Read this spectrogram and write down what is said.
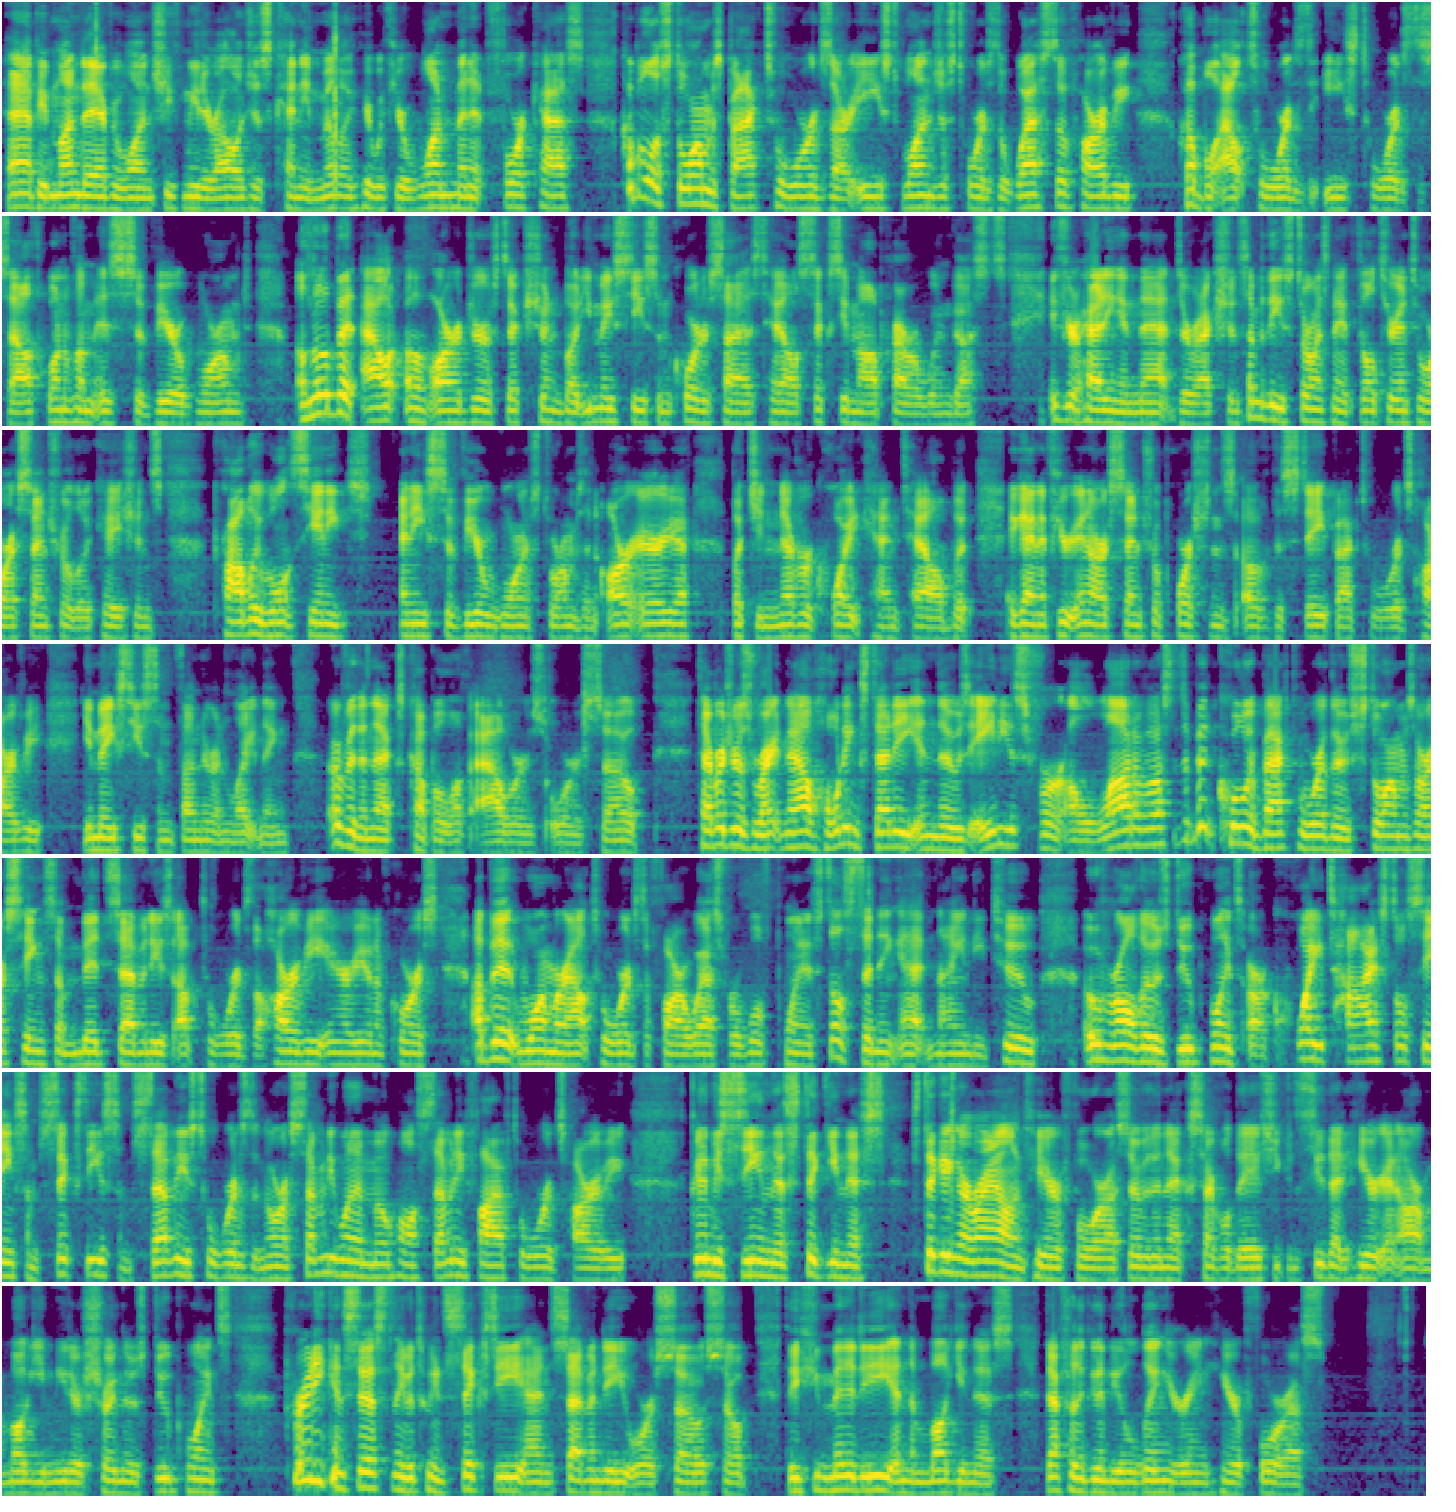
Happy Monday, everyone. Chief Meteorologist Kenny Miller here with your one minute forecast. A couple of storms back towards our east, one just towards the west of Harvey, a couple out towards the east, towards the south. One of them is severe warned, a little bit out of our jurisdiction, but you may see some quarter sized hail, 60 mile per hour wind gusts if you're heading in that direction. Some of these storms may filter into our central locations. Probably won't see any any severe warned storms in our area, but you never quite can tell. But again, if you're in our central portions of the state back towards Harvey, you may see some thunder and lightning over the next couple of hours or so. Temperatures right now holding steady in those 80s for a lot of us. It's a bit cooler back to where those storms are, seeing some mid 70s up towards the Harvey area, and of course, a bit warmer out towards the far west where Wolf Point is still sitting at 92. Overall, those dew points are quite high, still seeing some 60s, some 70s towards the north, 71 in Mohall, 75 towards Harvey. Going to be seeing this stickiness sticking around here for us over the next several days. You can see that here in our muggy meter showing those dew points pretty consistently between 60 and 70 or so. So the humidity and the mugginess definitely going to be lingering here for us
